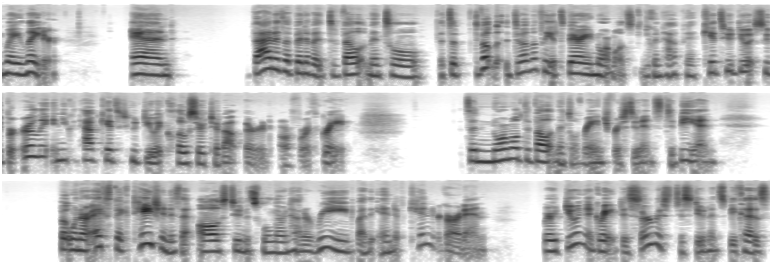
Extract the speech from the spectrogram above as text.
way later. And that is a bit of a developmental it's a develop, developmentally it's very normal it's, you can have kids who do it super early and you can have kids who do it closer to about third or fourth grade it's a normal developmental range for students to be in but when our expectation is that all students will learn how to read by the end of kindergarten we're doing a great disservice to students because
